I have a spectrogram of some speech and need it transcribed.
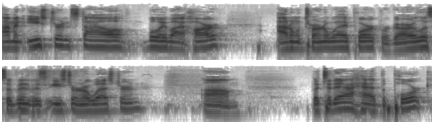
I'm an Eastern style boy by heart. I don't turn away pork regardless of if it's Eastern or Western. Um, but today I had the pork,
